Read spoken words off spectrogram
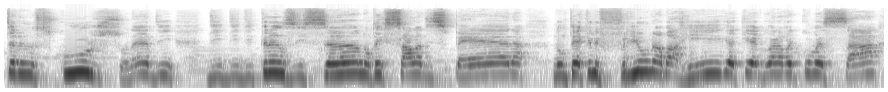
transcurso né, de, de, de, de transição, não tem sala de espera, não tem aquele frio na barriga que agora vai começar,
